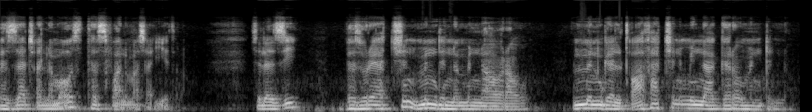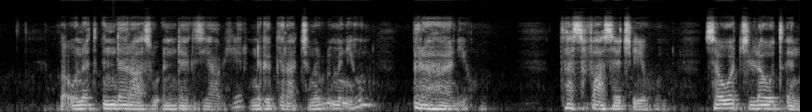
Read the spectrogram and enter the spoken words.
በዛ ጨለማ ውስጥ ተስፋን ማሳየት ነው። ስለዚህ በዙሪያችን ምንድን ነው የምናወራው? የምንገልጠው አፋችን የሚናገረው ምንድን ነው? በእውነት እንደ ራሱ እንደ እግዚአብሔር ንግግራችን ሁሉ ምን ይሁን? ብርሃን ይሁን፣ ተስፋ ሰጪ ይሁን፣ ሰዎች ለውጥን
